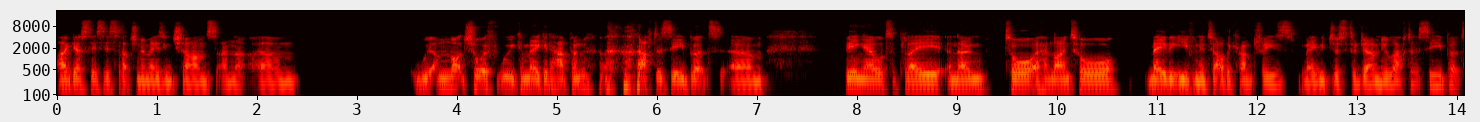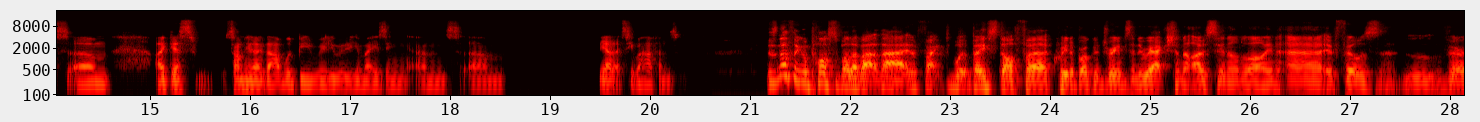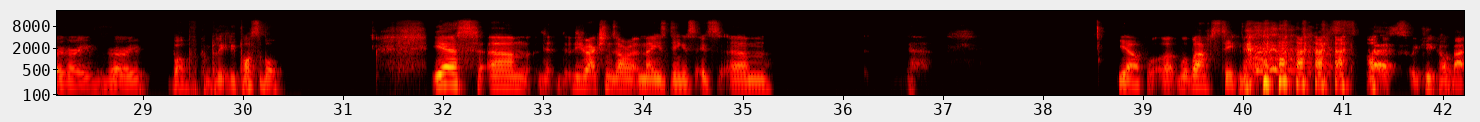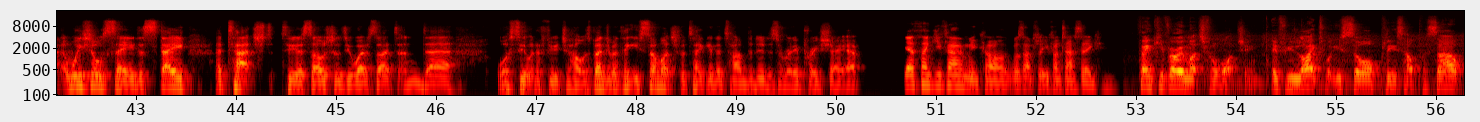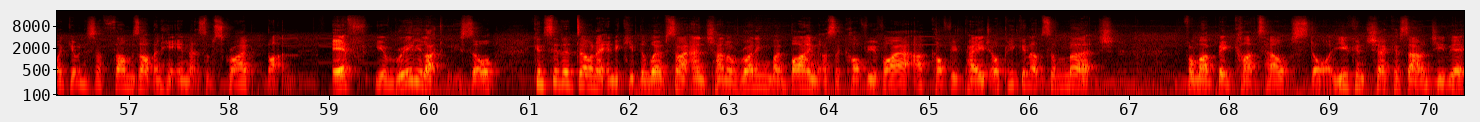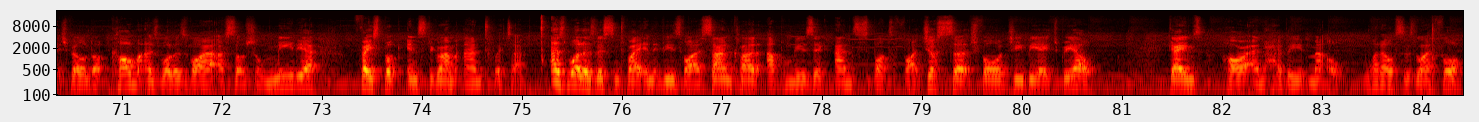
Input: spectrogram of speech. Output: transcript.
I guess this is such an amazing chance. And um, we, I'm not sure if we can make it happen. I have to see, but um, being able to play a known tour, a headline tour, maybe even into other countries, maybe just through Germany. We'll have to see, but um, I guess something like that would be really, really amazing. And um, yeah, let's see what happens. There's nothing impossible about that. In fact, based off uh, Queen of Broken Dreams and the reaction that I've seen online, uh, it feels very, very, very well, completely possible. Yes, um, the, the, reactions are amazing. It's, it's um, yeah, we'll, we'll have to see. yes, yes, we keep coming back, and we shall see. Just stay attached to your socials, your website, and uh, we'll see what the future holds. Benjamin, thank you so much for taking the time to do this. I really appreciate it. Yeah, thank you for having me, Carl. It was absolutely fantastic. Thank you very much for watching. If you liked what you saw, please help us out by giving us a thumbs up and hitting that subscribe button. If you really liked what you saw, consider donating to keep the website and channel running by buying us a coffee via our Ko-fi page or picking up some merch from our Big Cartel store. You can check us out on gbhbl.com as well as via our social media Facebook, Instagram, and Twitter, as well as listen to our interviews via SoundCloud, Apple Music, and Spotify. Just search for GBHBL. Games, horror, and heavy metal. What else is life for?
